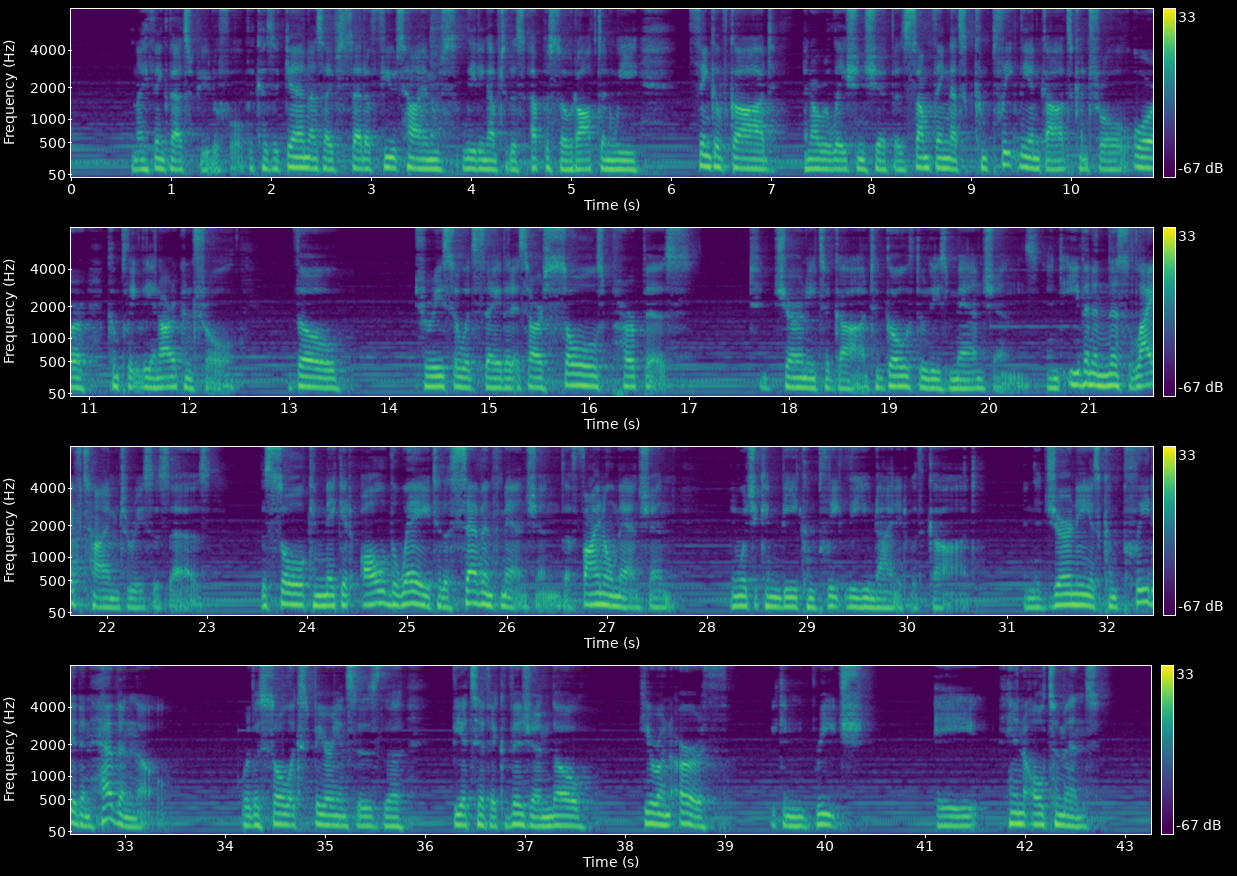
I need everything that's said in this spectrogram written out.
And I think that's beautiful because, again, as I've said a few times leading up to this episode, often we think of God and our relationship as something that's completely in God's control or completely in our control. Though Teresa would say that it's our soul's purpose to journey to God, to go through these mansions. And even in this lifetime, Teresa says, the soul can make it all the way to the seventh mansion, the final mansion, in which it can be completely united with God. And the journey is completed in heaven, though, where the soul experiences the beatific vision, though here on earth we can reach a penultimate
